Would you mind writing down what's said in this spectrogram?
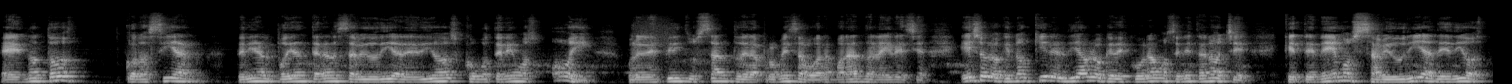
eh, no todos conocían, tenían, podían tener sabiduría de Dios como tenemos hoy por el Espíritu Santo de la promesa morando en la iglesia. Eso es lo que no quiere el diablo que descubramos en esta noche, que tenemos sabiduría de Dios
